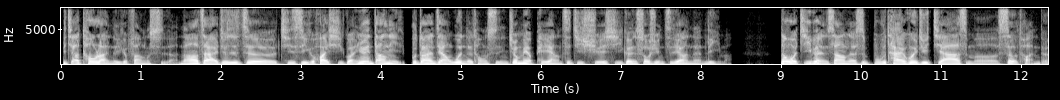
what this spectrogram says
比较偷懒的一个方式啊。然后再来就是这其实是一个坏习惯，因为当你不断的这样问的同时，你就没有培养自己学习跟搜寻资料的能力嘛。那我基本上呢是不太会去加什么社团的，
